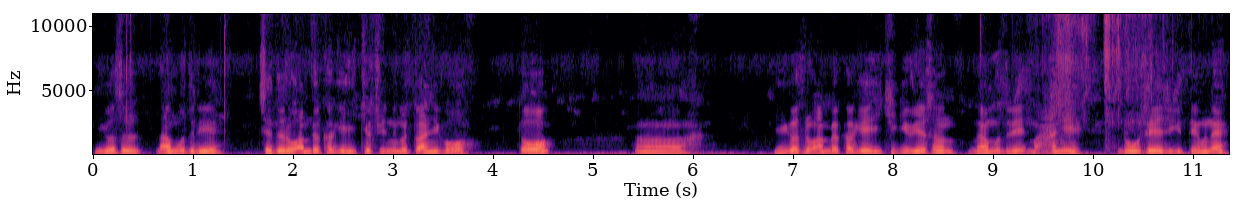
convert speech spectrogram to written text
이것을 나무들이 제대로 완벽하게 익힐 수 있는 것도 아니고 또 어, 이것을 완벽하게 익히기 위해선 나무들이 많이 노쇠해지기 때문에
